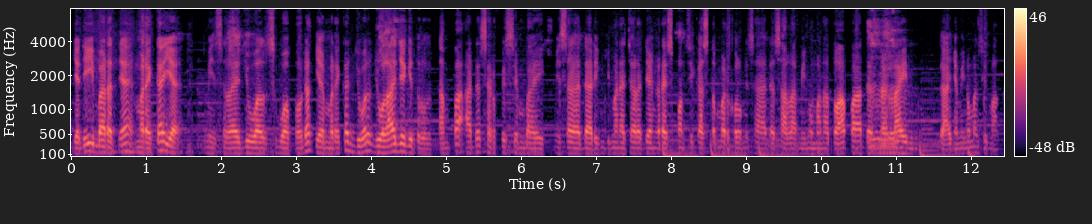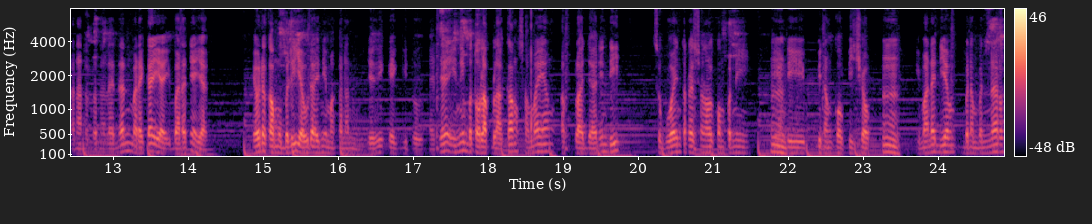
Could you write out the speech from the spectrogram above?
Jadi ibaratnya mereka ya misalnya jual sebuah produk ya mereka jual jual aja gitu loh tanpa ada service yang baik. Misalnya dari gimana cara dia ngerespon si customer kalau misalnya ada salah minuman atau apa dan Hmm. lain-lain. Nggak hanya minuman sih makanan atau lain-lain. Dan mereka ya ibaratnya ya ya udah kamu beli ya udah ini makanan. Jadi kayak gitu. Aja ini bertolak belakang sama yang aku pelajarin di sebuah international company yang Hmm. di bidang coffee shop Hmm. di mana dia benar-benar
